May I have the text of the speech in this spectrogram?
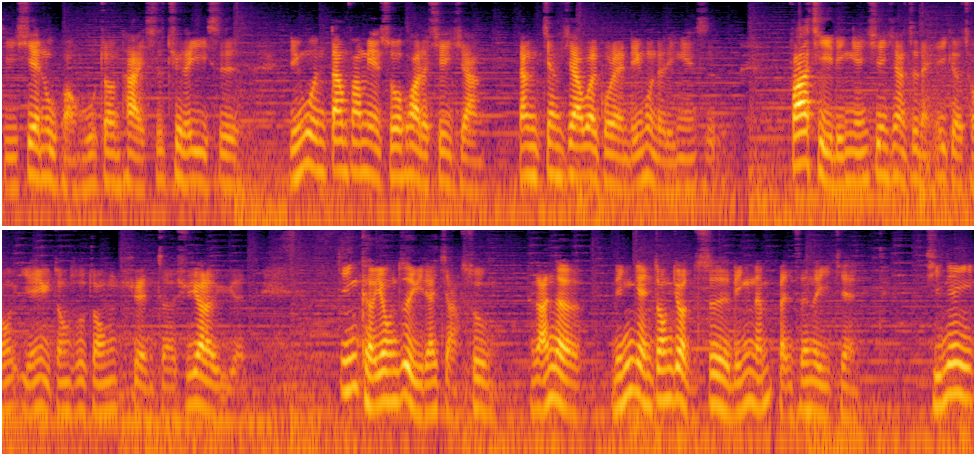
即陷入恍惚状态，失去了意识。灵魂单方面说话的现象，当降下外国人灵魂的灵言时，发起灵言现象之人，亦可从言语中枢中选择需要的语言，应可用日语来讲述。然而，灵言终究只是灵人本身的意见，其内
